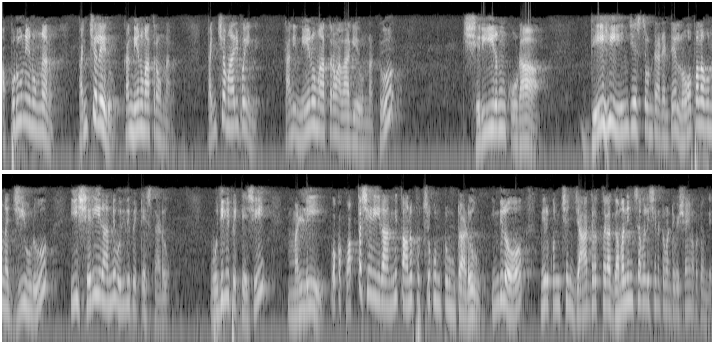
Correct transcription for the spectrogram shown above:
అప్పుడు నేను ఉన్నాను లేదు కానీ నేను మాత్రం ఉన్నాను. పంచె మారిపోయింది. కానీ నేను మాత్రం అలాగే ఉన్నట్టు శరీరం కూడా దేహి ఏం చేస్తుంటాడంటే లోపల ఉన్న జీవుడు ఈ శరీరాన్ని వదిలిపెట్టేస్తాడు. వదిలిపెట్టేసి మళ్ళీ ఒక కొత్త శరీరాన్ని తాను పుచ్చుకుంటూ ఉంటాడు. ఇందులో మీరు కొంచెం జాగ్రత్తగా గమనించవలసినటువంటి విషయం ఒకటి ఉంది.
